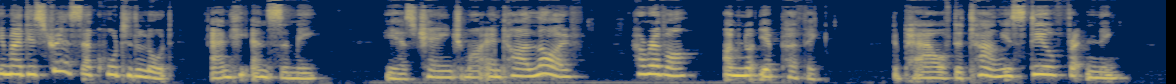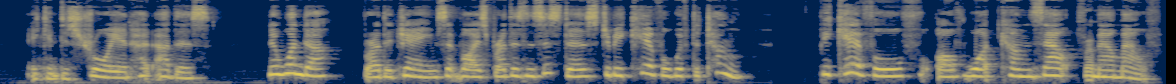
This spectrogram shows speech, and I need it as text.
In my distress, I called to the Lord, and He answered me. He has changed my entire life. However, I'm not yet perfect. The power of the tongue is still threatening. It can destroy and hurt others. No wonder Brother James advised brothers and sisters to be careful with the tongue. Be careful of what comes out from our mouth.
